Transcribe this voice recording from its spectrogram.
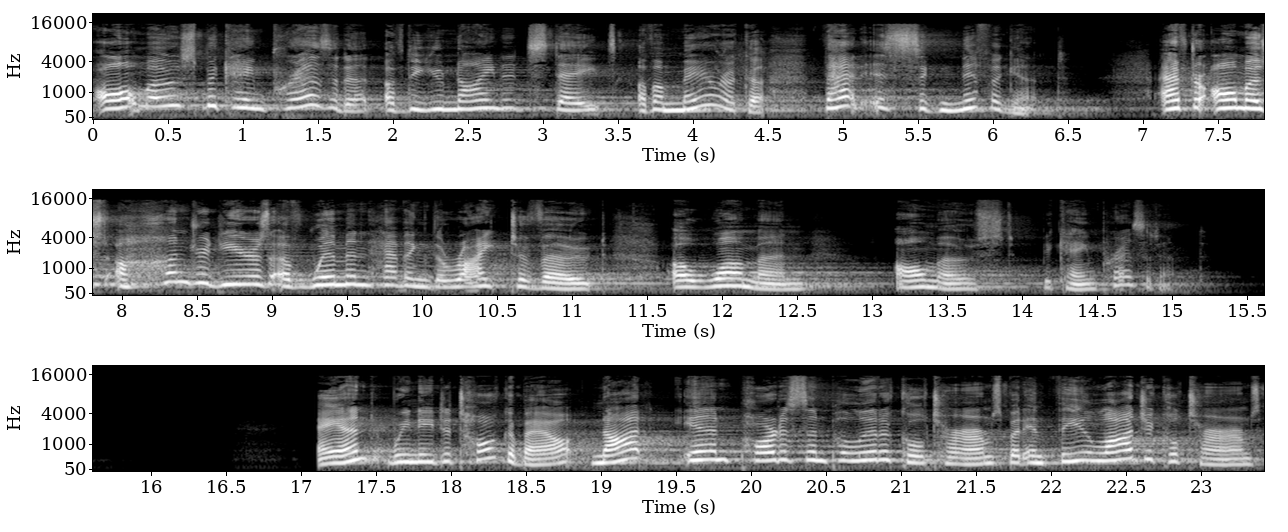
almost became president of the United States of America. That is significant. After almost a hundred years of women having the right to vote, a woman almost became president. And we need to talk about, not in partisan political terms, but in theological terms,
